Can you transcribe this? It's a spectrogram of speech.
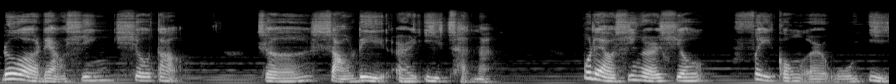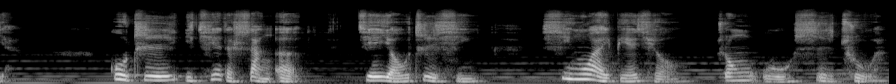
若了心修道，则少力而易成呐；不了心而修，费功而无益呀。故知一切的善恶，皆由自心，心外别求，终无是处啊！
